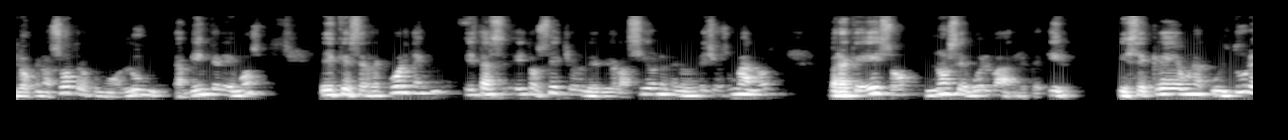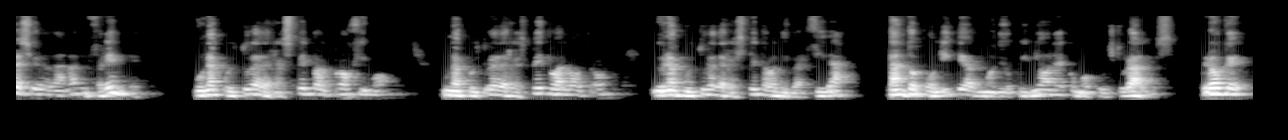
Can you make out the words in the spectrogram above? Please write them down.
lo que nosotros como LUM también queremos es que se recuerden estas, estos hechos de violaciones de los derechos humanos para que eso no se vuelva a repetir y se cree una cultura ciudadana diferente, una cultura de respeto al prójimo, una cultura de respeto al otro y una cultura de respeto a la diversidad, tanto política como de opiniones como culturales. Creo que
